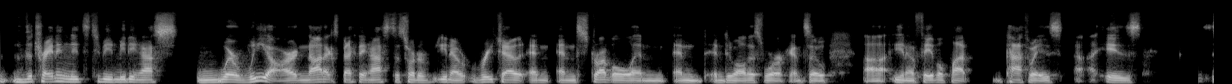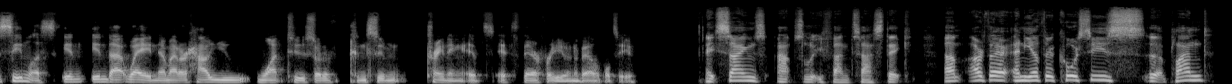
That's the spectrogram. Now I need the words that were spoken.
the training needs to be meeting us where we are not expecting us to sort of you know reach out and and struggle and and and do all this work. And so uh you know fable plat- pathways uh, is seamless in in that way no matter how you want to sort of consume training it's it's there for you and available to you. It sounds absolutely fantastic. Um, are there any other courses uh, planned?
